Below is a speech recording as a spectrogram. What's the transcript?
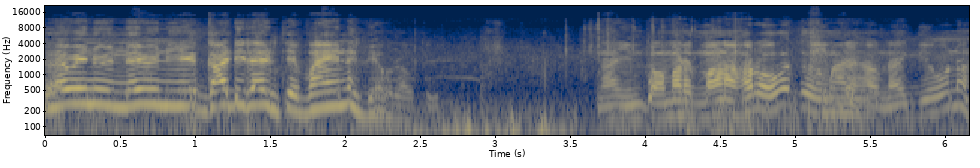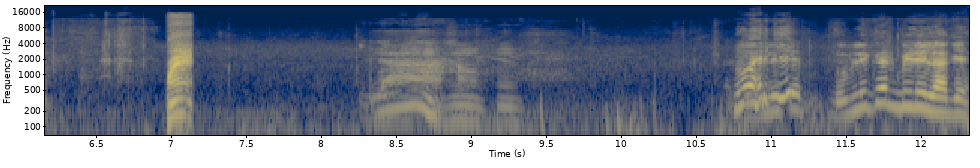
નવી નવી નવી ની ગાડી લાવીને તે ભાઈ ને બેવરાવતું. ના એમ તો અમારો માણા માણસ હારો હતો એમ અમારે- હાવ નાખી દેવો ને. નો? ડુપ્લિકેટ બીડી લાગે.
